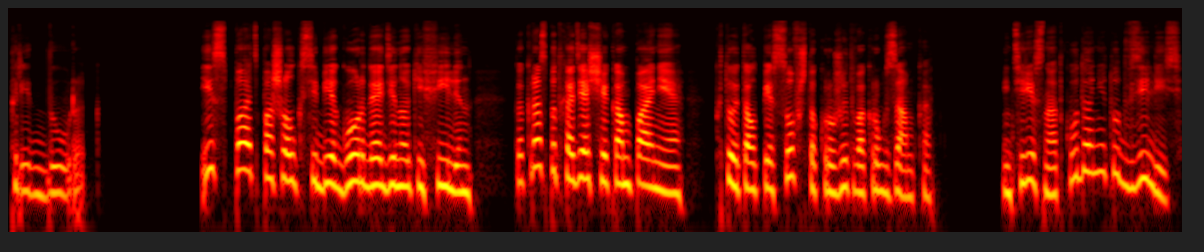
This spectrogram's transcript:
Придурок. И спать пошел к себе гордый одинокий филин, как раз подходящая компания к той толпе сов, что кружит вокруг замка. Интересно, откуда они тут взялись?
